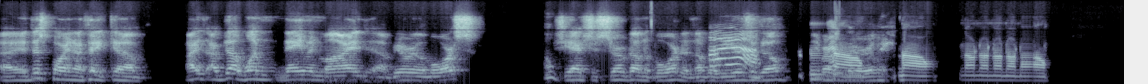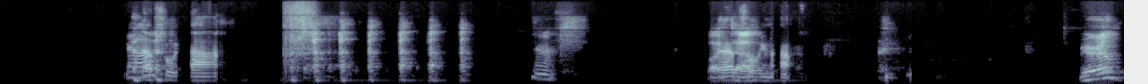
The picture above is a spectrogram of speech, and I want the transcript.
uh, at this point, I think um, I, I've got one name in mind, uh, Muriel Morse. Oh. She actually served on the board a number of Oh, years yeah. ago. Remember No, no, no, no, no, no, no, no, absolutely not. But uh, Absolutely not. Muriel,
